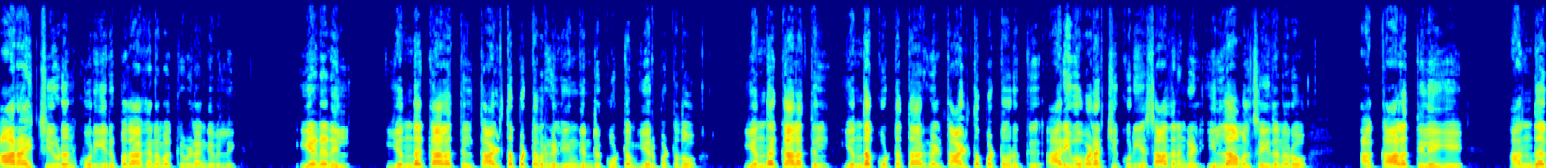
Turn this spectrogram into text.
ஆராய்ச்சியுடன் கூறியிருப்பதாக நமக்கு விளங்கவில்லை. ஏனெனில் எந்த காலத்தில் தாழ்த்தப்பட்டவர்கள் என்கின்ற கூட்டம் ஏற்பட்டதோ எந்த காலத்தில் எந்த கூட்டத்தார்கள் தாழ்த்தப்பட்டோருக்கு அறிவு வளர்ச்சிக்குரிய சாதனங்கள் இல்லாமல் செய்தனரோ அக்காலத்திலேயே அந்த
